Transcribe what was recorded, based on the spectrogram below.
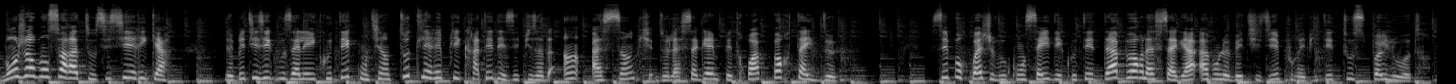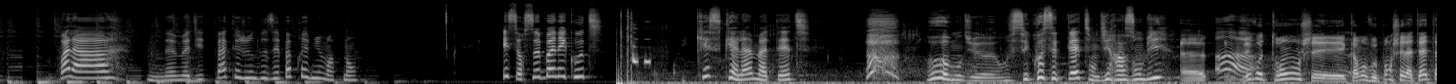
Bonjour, bonsoir à tous, ici Erika. Le bêtisier que vous allez écouter contient toutes les répliques ratées des épisodes 1 à 5 de la saga MP3 Portail 2. C'est pourquoi je vous conseille d'écouter d'abord la saga avant le bêtisier pour éviter tout spoil ou autre. Voilà Ne me dites pas que je ne vous ai pas prévenu maintenant. Et sur ce, bonne écoute Mais qu'est-ce qu'elle a, ma tête? Oh mon dieu, c'est quoi cette tête? On dirait un zombie? Euh, Ah. vu votre tronche et comment vous penchez la tête,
